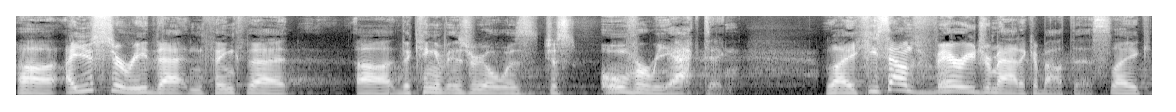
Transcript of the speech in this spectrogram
Uh, I used to read that and think that uh, the king of Israel was just overreacting. Like, he sounds very dramatic about this. Like,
